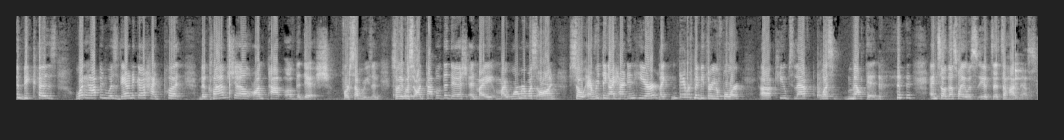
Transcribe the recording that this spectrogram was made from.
because what happened was Danica had put the clamshell on top of the dish for some reason. So it was on top of the dish and my my warmer was on. So everything i had in here like there was maybe three or four uh, cubes left was melted. And so that's why it was it's it's a hot mess.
